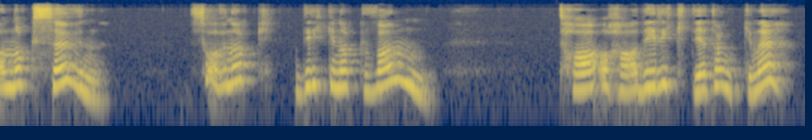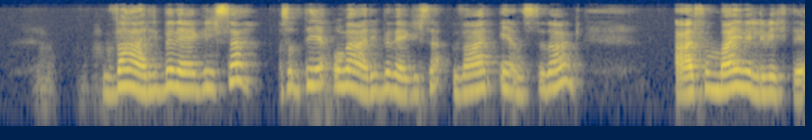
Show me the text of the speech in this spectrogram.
Ha nok søvn. Sove nok. Drikke nok vann. Ta og ha de riktige tankene. Være i bevegelse. Altså det å være i bevegelse hver eneste dag er for meg veldig viktig.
